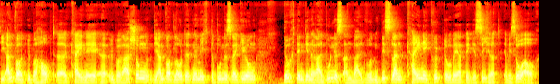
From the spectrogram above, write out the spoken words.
die Antwort überhaupt äh, keine äh, Überraschung. Die Antwort lautet nämlich der Bundesregierung, durch den Generalbundesanwalt wurden bislang keine Kryptowerte gesichert. Ja, wieso auch?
